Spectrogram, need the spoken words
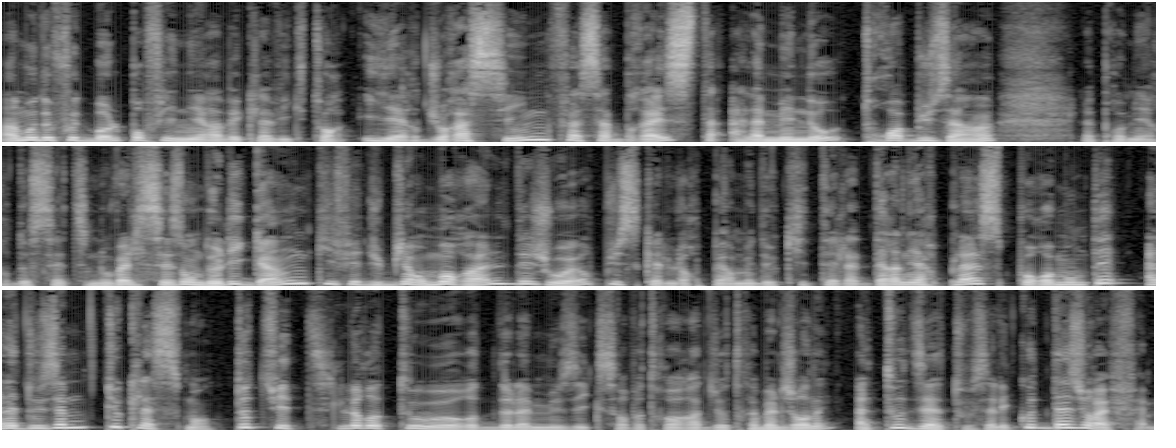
Un mot de football pour finir avec la victoire hier du Racing face à Brest à la Méno, 3 buts à 1. La première de cette nouvelle saison de Ligue 1 qui fait du bien au moral des joueurs puisqu'elle leur permet de quitter la dernière place pour remonter à la deuxième du classement. Tout de suite, le retour de la musique sur votre radio. Très belle journée à toutes et à tous à l'écoute d'Azur FM.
